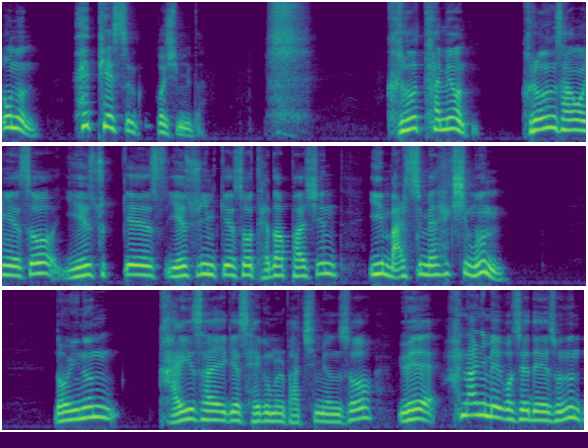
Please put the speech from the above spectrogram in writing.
또는 회피했을 것입니다. 그렇다면 그런 상황에서 예수께 예수님께서 대답하신 이 말씀의 핵심은 너희는 가이사에게 세금을 바치면서 왜 하나님의 것에 대해서는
